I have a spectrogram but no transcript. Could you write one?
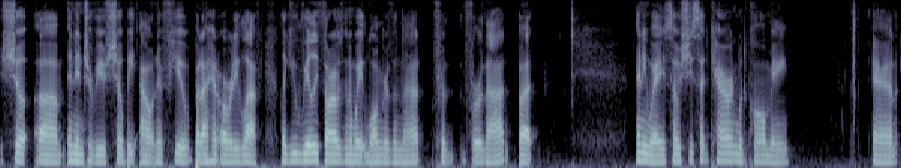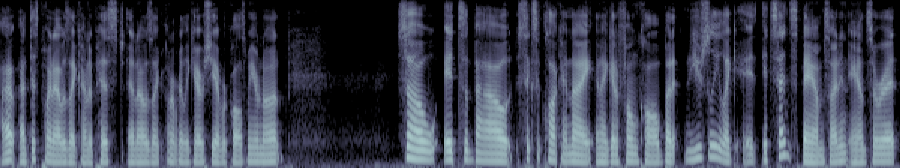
she'll um an interview, she'll be out in a few, but I had already left. Like you really thought I was gonna wait longer than that for for that, but anyway, so she said Karen would call me. And I at this point I was like kind of pissed and I was like, I don't really care if she ever calls me or not. So it's about six o'clock at night and I get a phone call, but usually like it, it said spam, so I didn't answer it.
